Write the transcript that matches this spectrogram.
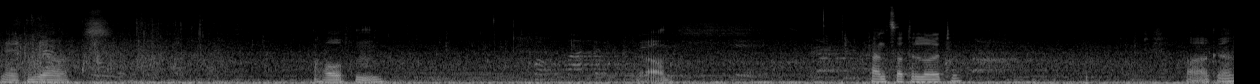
Ne, können wir Haufen. Ja. Panzerte Leute. Frage.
